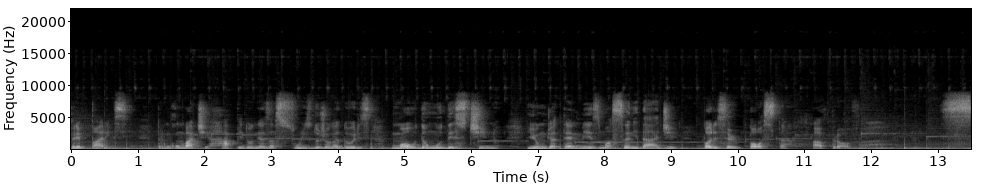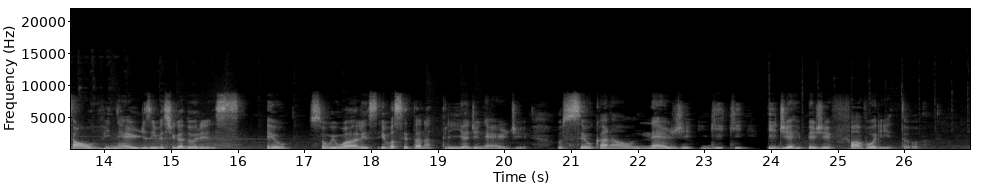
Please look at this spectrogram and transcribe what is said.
Preparem-se para um combate rápido onde as ações dos jogadores moldam o destino e onde até mesmo a sanidade pode ser posta à prova. Salve nerds investigadores! Eu Sou o Wallace e você tá na Tríade Nerd, o seu canal nerd, geek e de RPG favorito.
